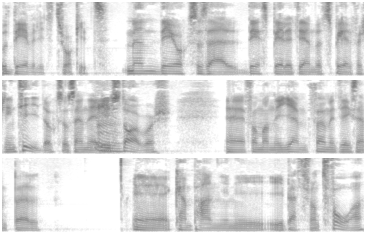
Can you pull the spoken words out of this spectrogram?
Och det är väl lite tråkigt. Men det är också så här, det spelet är ändå ett spel för sin tid också. Sen är det ju mm. Star Wars. Eh, får man nu jämföra med till exempel eh, kampanjen i, i Battlefront 2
